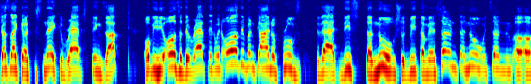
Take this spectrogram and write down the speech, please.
Just like a snake wraps things up, over here also they wrapped it with all different kind of proofs that this tanur should be tameh. Certain tanur with certain uh, uh,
